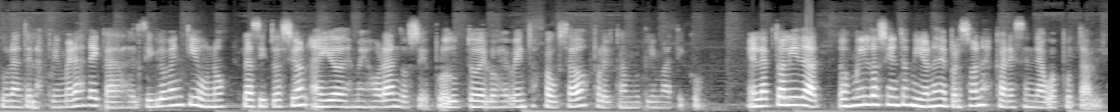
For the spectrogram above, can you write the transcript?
durante las primeras décadas del siglo XXI, la situación ha ido desmejorándose producto de los eventos causados por el cambio climático. En la actualidad, 2.200 millones de personas carecen de agua potable.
